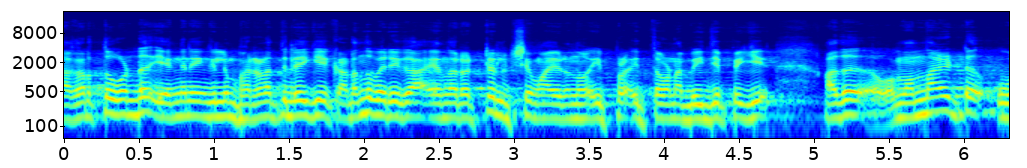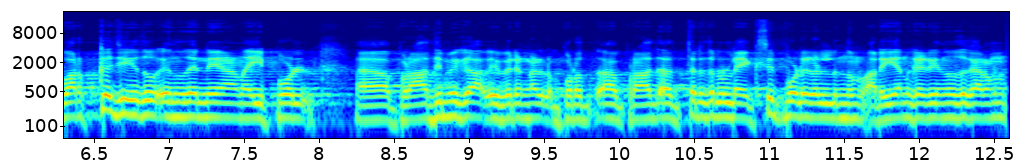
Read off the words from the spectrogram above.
തകർത്തുകൊണ്ട് എങ്ങനെയെങ്കിലും ഭരണത്തിലേക്ക് കടന്നു വരിക എന്നൊരൊറ്റ ലക്ഷ്യമായിരുന്നു ഇപ്പോൾ ഇത്തവണ ബി ജെ പിക്ക്. അത് നന്നായിട്ട് വർക്ക് ചെയ്തു എന്ന് തന്നെയാണ് ഇപ്പോൾ പ്രാഥമിക വിവരങ്ങൾ അത്തരത്തിലുള്ള എക്സിറ്റ് പോളുകളിൽ നിന്നും അറിയാൻ കഴിയുന്നത് കാരണം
